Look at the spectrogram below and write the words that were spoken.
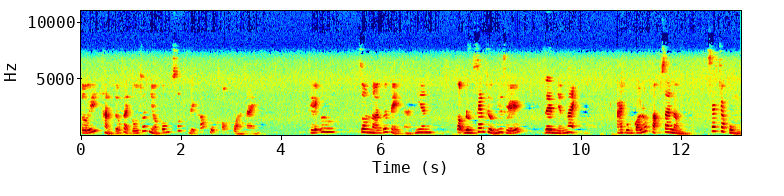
tới hẳn tớ phải tốn rất nhiều công sức để khắc phục hậu quả này. Thế ư, John nói với vẻ thản nhiên, cậu đừng xem thường như thế. James nhấn mạnh, ai cũng có lúc phạm sai lầm, Xét cho cùng,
